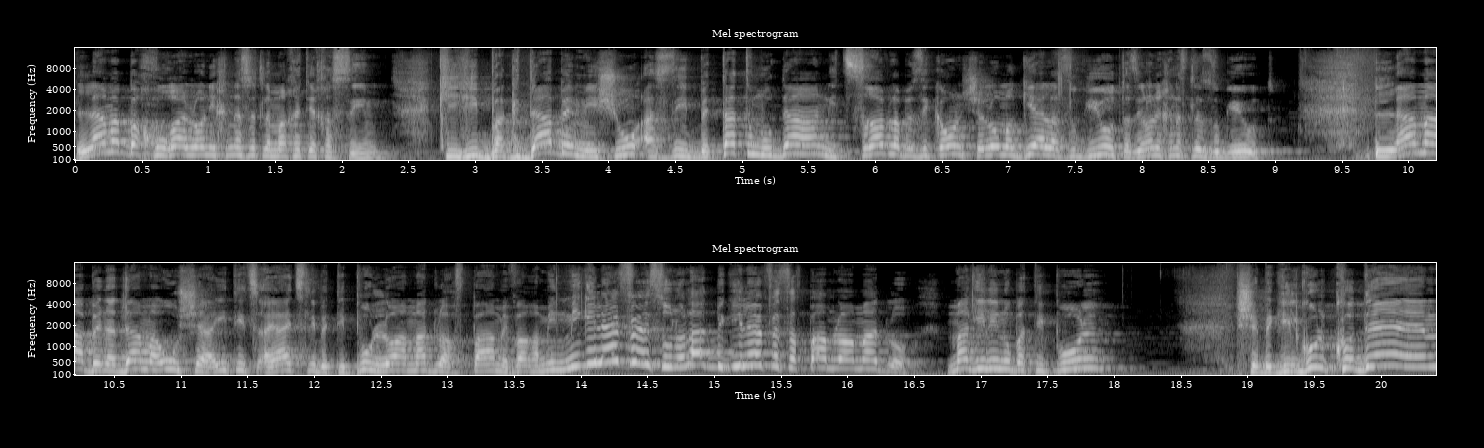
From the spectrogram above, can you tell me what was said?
למה בחורה לא נכנסת למערכת יחסים? כי היא בגדה במישהו, אז היא בתת מודע נצרב לה בזיכרון שלא מגיע לזוגיות, אז היא לא נכנסת לזוגיות. למה הבן אדם ההוא שהיה אצלי בטיפול לא עמד לו אף פעם איבר המין? מגיל אפס, הוא נולד בגיל אפס, אף פעם לא עמד לו. מה גילינו בטיפול? שבגלגול קודם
